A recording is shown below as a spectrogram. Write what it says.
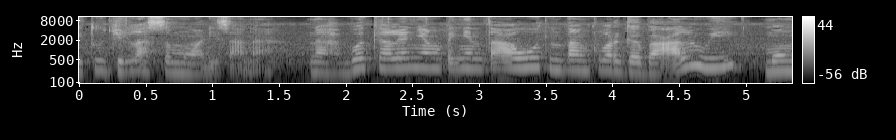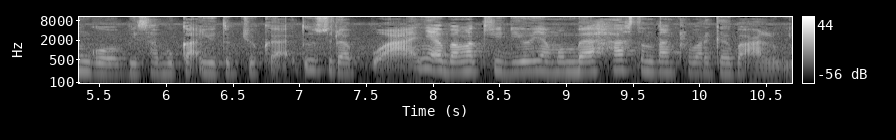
itu jelas semua di sana. Nah, buat kalian yang pengen tahu tentang keluarga Ba'alwi, monggo bisa buka YouTube juga. Itu sudah banyak banget video yang membahas tentang keluarga Ba'alwi.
